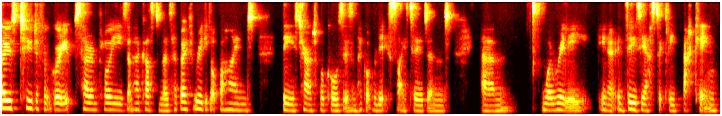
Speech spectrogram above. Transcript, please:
those two different groups, her employees and her customers, have both really got behind these charitable causes and have got really excited and um, were really, you know, enthusiastically backing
